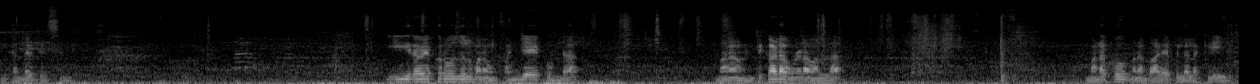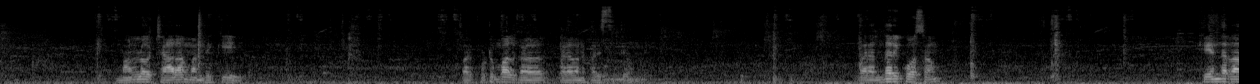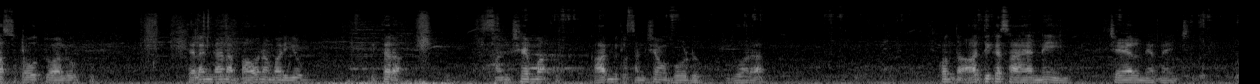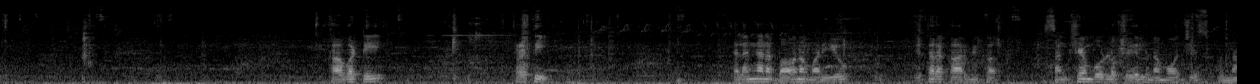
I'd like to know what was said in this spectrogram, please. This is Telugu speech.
మీకు అందరికీ తెలిసింది. ఈ ఇరవై ఒక్క రోజులు మనం పని చేయకుండా మనం ఇంటికాడ ఉండడం వల్ల మనకు మన భార్య పిల్లలకి మనలో చాలామందికి వారి కుటుంబాలు గడవని పరిస్థితి ఉంది. వారందరి కోసం కేంద్ర రాష్ట్ర ప్రభుత్వాలు తెలంగాణ భవన మరియు ఇతర సంక్షేమ కార్మికుల సంక్షేమ బోర్డు ద్వారా కొంత ఆర్థిక సహాయాన్ని చేయాలని నిర్ణయించింది. కాబట్టి ప్రతి తెలంగాణ భవన మరియు ఇతర కార్మిక సంక్షేమ బోర్డులో పేర్లు నమోదు చేసుకున్న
